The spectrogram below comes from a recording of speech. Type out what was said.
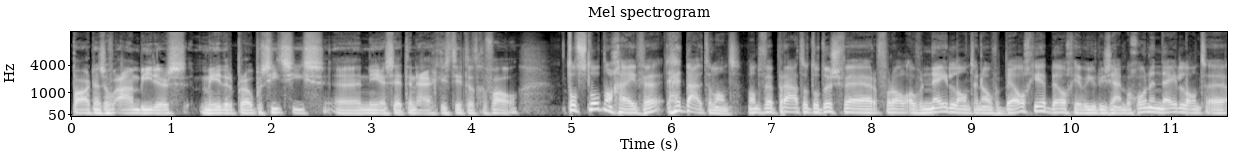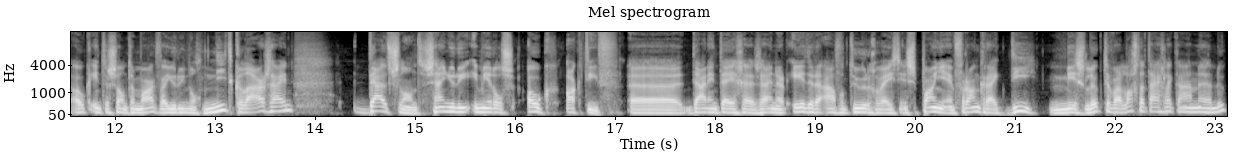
partners of aanbieders meerdere proposities neerzet. En eigenlijk is dit het geval. Tot slot nog even het buitenland. Want we praten tot dusver vooral over Nederland en over België. België, waar jullie zijn begonnen. Nederland, uh, ook interessante markt, waar jullie nog niet klaar zijn. Duitsland, zijn jullie inmiddels ook actief? Uh, daarentegen zijn er eerdere avonturen geweest in Spanje en Frankrijk die mislukten. Waar lag dat eigenlijk aan, uh, Luc?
